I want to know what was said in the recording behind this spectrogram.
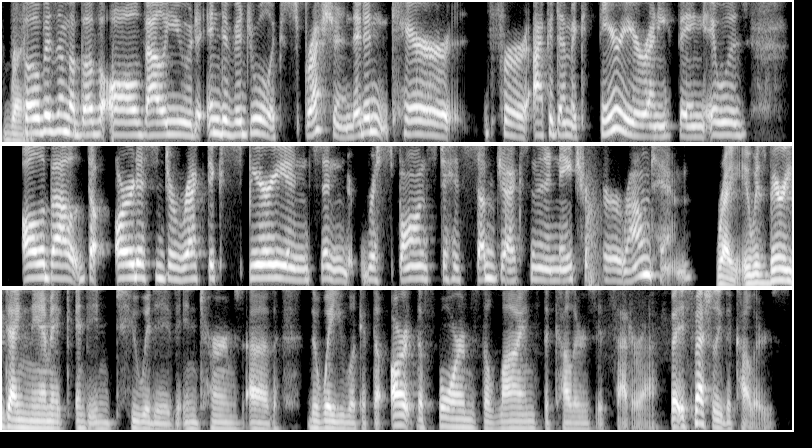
right. Fauvism above all valued individual expression. They didn't care for academic theory or anything. It was all about the artist's direct experience and response to his subjects and the nature around him. Right. It was very dynamic and intuitive in terms of the way you look at the art, the forms, the lines, the colors, etc. But especially the colors.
